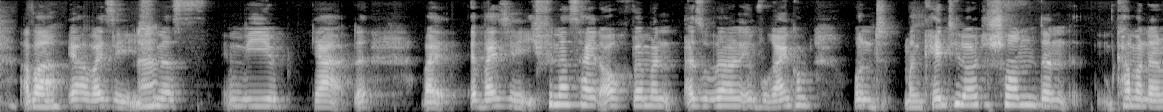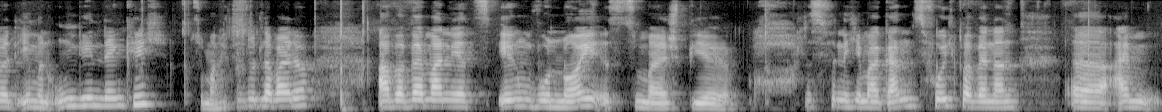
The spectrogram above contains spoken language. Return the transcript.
Aber so. ja, weiß nicht, ich ne? finde das irgendwie, ja, weil, äh, weiß ich nicht, ich finde das halt auch, wenn man, also wenn man irgendwo reinkommt und man kennt die Leute schon, dann kann man damit irgendwann umgehen, denke ich. So mache ich das mittlerweile. Aber wenn man jetzt irgendwo neu ist, zum Beispiel, oh, das finde ich immer ganz furchtbar, wenn dann äh, einem,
